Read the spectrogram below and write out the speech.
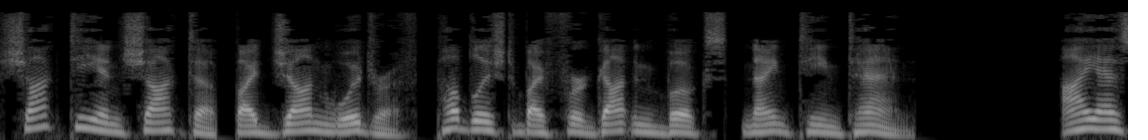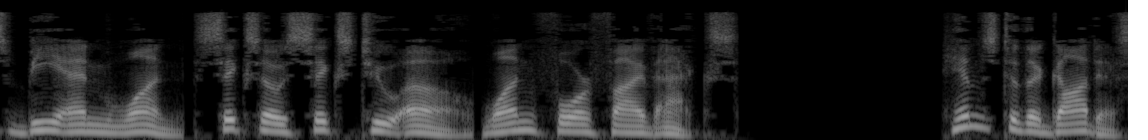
Shakti and Shakta, by John Woodroffe, published by Forgotten Books, 1910. ISBN 1-60620-145-X. Hymns to the Goddess,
